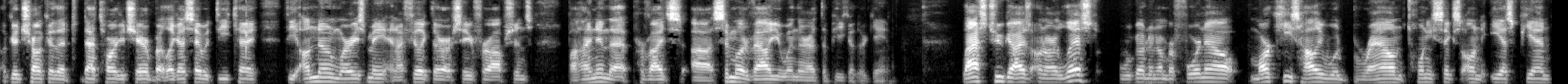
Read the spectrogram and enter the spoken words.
a good chunk of that, that target share. But like I said with DK, the unknown worries me, and I feel like there are safer options behind him that provides uh, similar value when they're at the peak of their game. Last two guys on our list We'll go to number four now. Marquise Hollywood Brown, 26 on ESPN.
